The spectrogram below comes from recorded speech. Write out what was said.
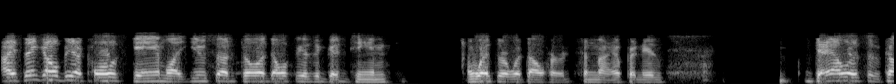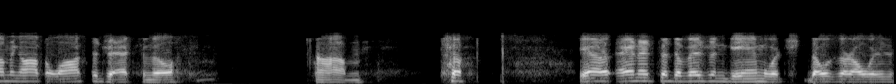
I think it'll be a close game. Like you said, Philadelphia is a good team, with or without Hurts, in my opinion. Dallas is coming off a loss to Jacksonville. Um, yeah, and it's a division game, which those are always,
